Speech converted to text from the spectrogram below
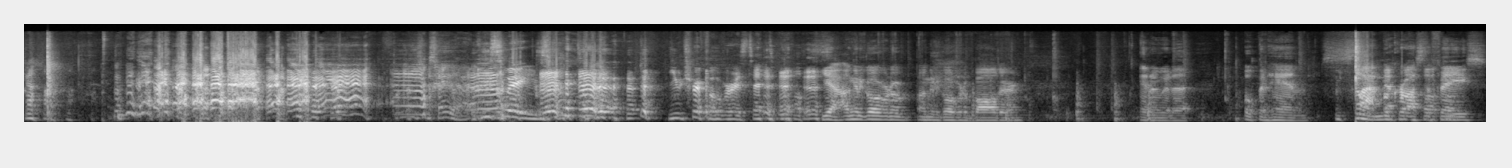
Say that. He swings. you trip over his tentacles. yeah, I'm gonna go over to. I'm gonna go over to Balder, and I'm gonna open hand slap him across the face,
